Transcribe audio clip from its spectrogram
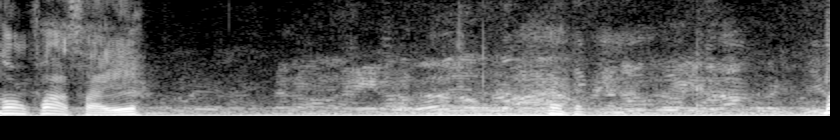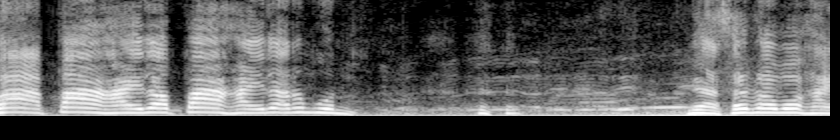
น้องฟ้าใส ป้าป้าให้แล้วป้าให้แล้วทั้งบุญเนี่ยใส่ว่าบ่ให้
